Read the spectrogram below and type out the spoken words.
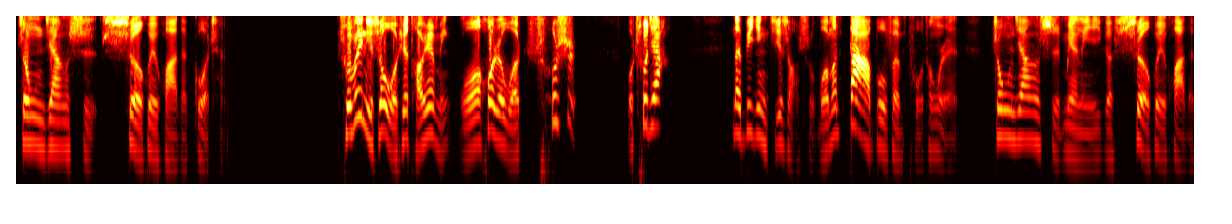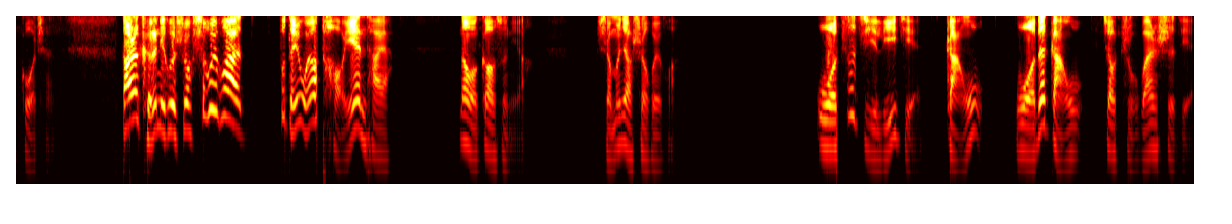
终将是社会化的过程，除非你说我学陶渊明，我或者我出世，我出家，那毕竟极少数。我们大部分普通人终将是面临一个社会化的过程。当然，可能你会说，社会化不等于我要讨厌他呀？那我告诉你啊，什么叫社会化？我自己理解感悟，我的感悟叫主观世界。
